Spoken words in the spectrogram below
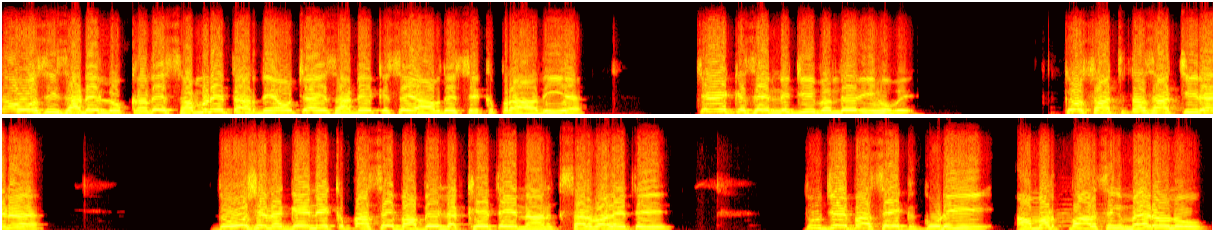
ਤਾਂ ਉਹ ਅਸੀਂ ਸਾਡੇ ਲੋਕਾਂ ਦੇ ਸਾਹਮਣੇ ਧਰਦੇ ਹਾਂ, ਉਹ ਚਾਹੇ ਸਾਡੇ ਕਿਸੇ ਆਪਦੇ ਸਿੱਖ ਭਰਾ ਦੀ ਹੈ, ਚਾਹੇ ਕਿਸੇ ਨਿੱਜੀ ਬੰਦੇ ਦੀ ਹੋਵੇ। ਕਿਉਂ ਸੱਚ ਤਾਂ ਸੱਚ ਹੀ ਰਹਿਣਾ ਹੈ। ਦੋਸ਼ ਲੱਗੇ ਨੇ ਇੱਕ ਪਾਸੇ ਬਾਬੇ ਲੱਖੇ ਤੇ ਨਾਨਕਸਰ ਵਾਲੇ ਤੇ, ਦੂਜੇ ਪਾਸੇ ਇੱਕ ਕੁੜੀ ਅਮਰਪਾਲ ਸਿੰਘ ਮਹਿਰੋਂ ਨੂੰ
